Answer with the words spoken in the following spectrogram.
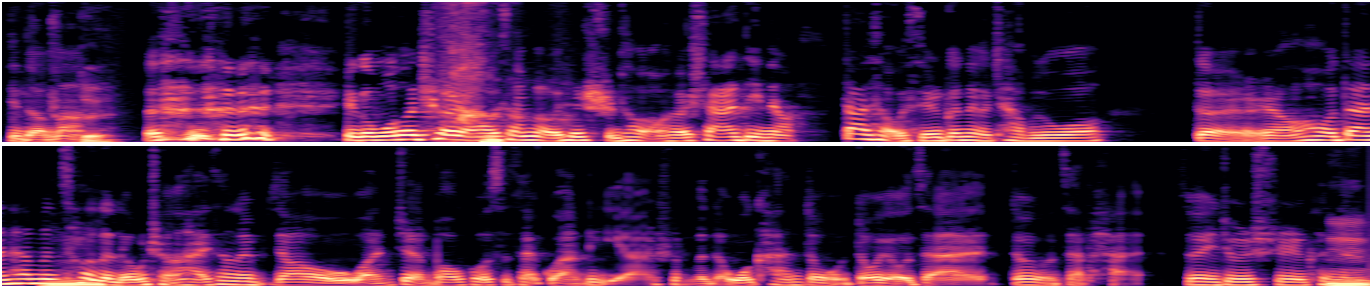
记得吗？对，有个摩托车，然后下面有一些石头和沙地那样，大小其实跟那个差不多。对，然后，但是他们测的流程还相对比较完整，包括色彩管理啊什么的，我看都都有在都有在拍，所以就是可能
